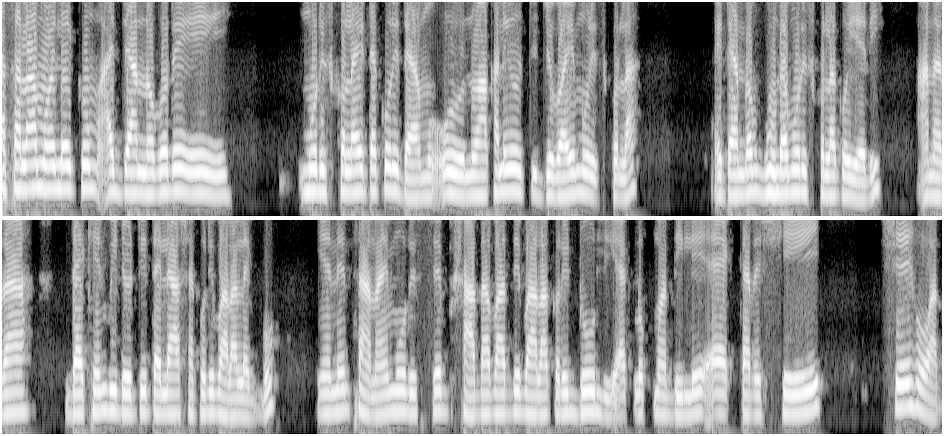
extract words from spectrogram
আসসালামু আলাইকুম, আজ জাননগরে এই মরিচ কলা এটা করে দেয়। ও নোয়াখালী ঐতিহ্যবাহী মরিচ কলা এটা আমরা গুঁড়া মরিচ কলা কইয়ারি আনারা দেখেন ভিডিওটি তাহলে আশা করি ভালো লাগবো। এনে চানাই মরিচে সাদা বাদে বালা করে ডলি, এক লোকমা দিলে একবারে সে সে হওয়াত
